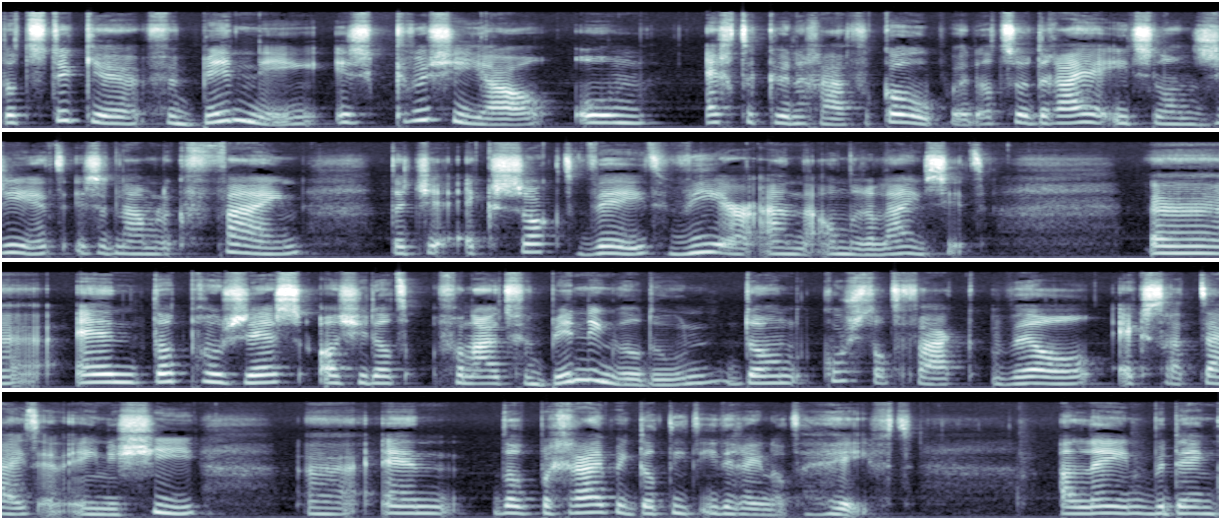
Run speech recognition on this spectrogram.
dat stukje verbinding is cruciaal om echt te kunnen gaan verkopen. Dat zodra je iets lanceert, is het namelijk fijn dat je exact weet wie er aan de andere lijn zit. Uh, en dat proces, als je dat vanuit verbinding wil doen, dan kost dat vaak wel extra tijd en energie. Uh, en dat begrijp ik dat niet iedereen dat heeft. Alleen bedenk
